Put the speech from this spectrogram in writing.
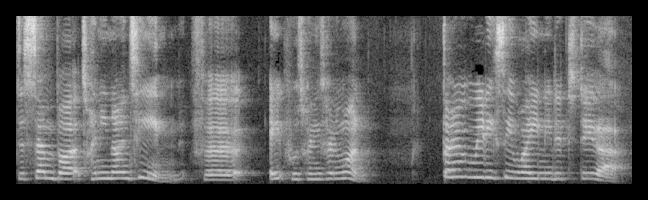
December 2019 for April 2021? Don't really see why you needed to do that.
